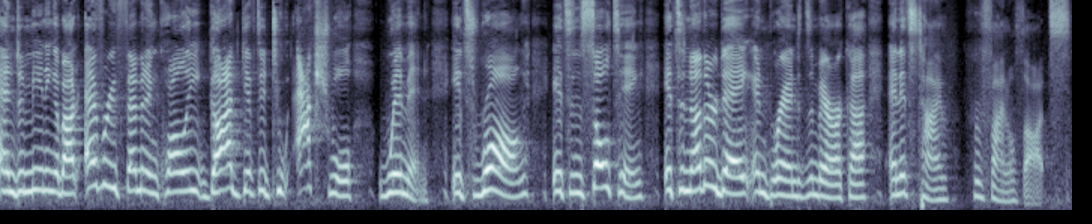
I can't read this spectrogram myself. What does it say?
and demeaning about every feminine quality God gifted to actual women. It's wrong, it's insulting, it's another day in Brandon's America, and it's time for final thoughts.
